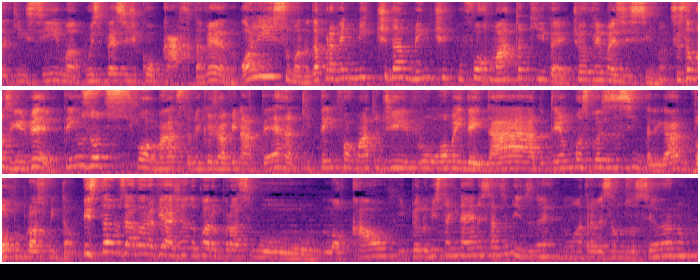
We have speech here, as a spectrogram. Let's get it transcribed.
aqui em cima, uma espécie de cocar, tá vendo? Olha isso, mano, dá pra ver nitidamente o formato aqui, velho. Deixa eu ver mais de cima. Vocês estão conseguindo ver? Tem os outros formatos também que eu já vi na Terra que tem formato de um homem deitado, tem algumas coisas assim, tá ligado? Vamos pro próximo então. Estamos agora viajando para o próximo local e pelo visto ainda é nos Estados Unidos, né? Não atravessamos o oceano.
